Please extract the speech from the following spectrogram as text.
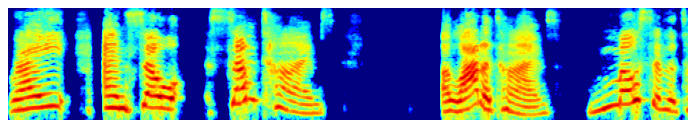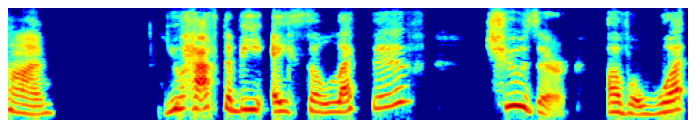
Right. And so sometimes, a lot of times, most of the time, you have to be a selective chooser of what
